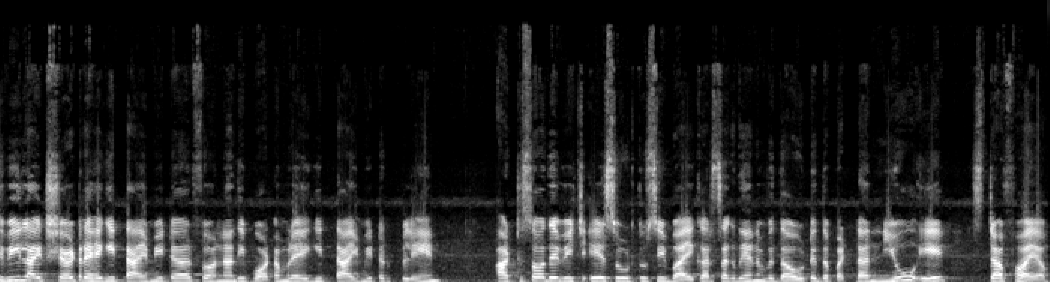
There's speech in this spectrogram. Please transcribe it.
ਟਵੀ ਲਾਈਟ ਸ਼ਰਟ ਰਹੇਗੀ 2.5 ਮੀਟਰ ਫੋਨਾ ਦੀ ਬਾਟਮ ਰਹੇਗੀ 2.5 ਮੀਟਰ ਪਲੇਨ 800 ਦੇ ਵਿੱਚ ਇਹ ਸੂਟ ਤੁਸੀਂ ਬਾਈ ਕਰ ਸਕਦੇ ਹਨ। ਵਿਦਆਊਟ ਦੁਪੱਟਾ ਨਿਊ ਇਹ ਸਟਫ ਆਇਆ ਹੋਇਆ।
